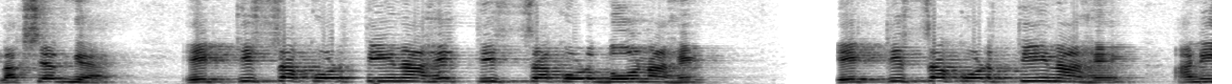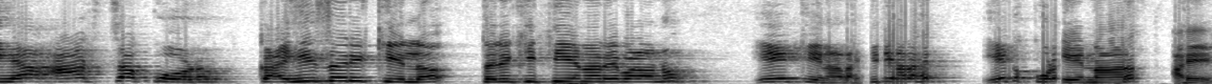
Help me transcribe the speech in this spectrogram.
लक्षात घ्या एकतीसचा कोड तीन आहे तीसचा कोड दोन आहे. एकतीसचा कोड तीन आहे आणि ह्या आठचा कोड काही जरी केलं तरी किती येणार आहे बाळानो? एक येणार आहे. किती येणार आहे? एक कोड येणार आहे.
